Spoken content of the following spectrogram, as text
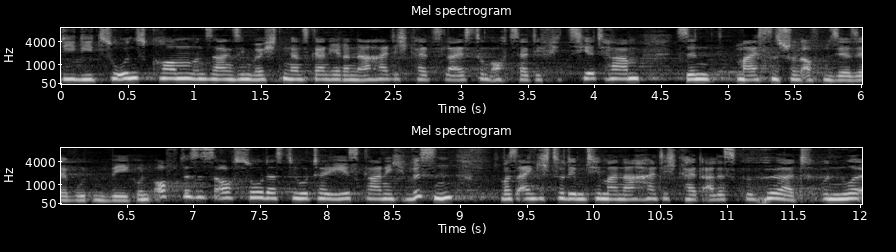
die, die zu uns kommen und sagen, sie möchten ganz gerne ihre Nachhaltigkeitsleistung auch zertifiziert haben, sind meistens schon auf einem sehr, sehr guten Weg. Und oft ist es auch so, dass die Hoteliers gar nicht wissen, was eigentlich zu dem Thema Nachhaltigkeit alles gehört. Und nur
